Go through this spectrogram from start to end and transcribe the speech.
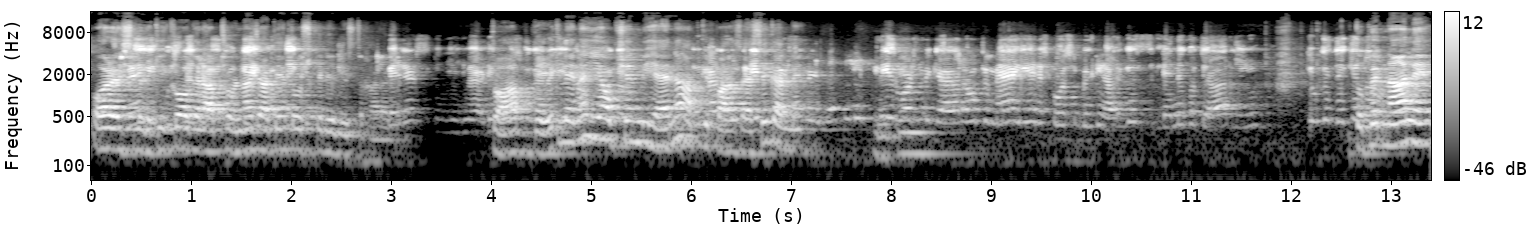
اور اس لڑکی کو اگر آپ چھوڑنا چاہتے ہیں تو اس کے لیے بھی استخارہ کریں۔ تو آپ دیکھ لیں نا یہ آپشن بھی ہے نا آپ کے پاس ایسے کر لیں۔ تو پھر نہ لیں۔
